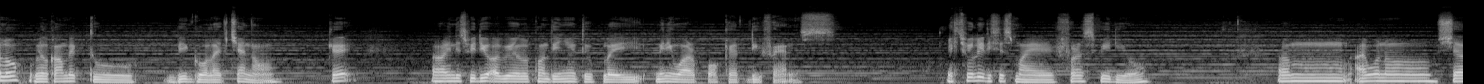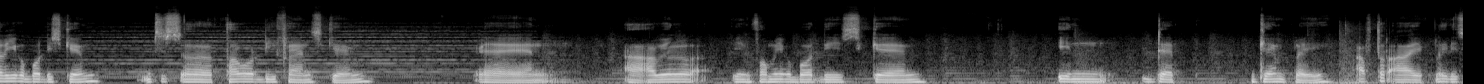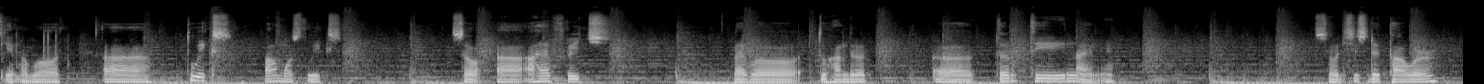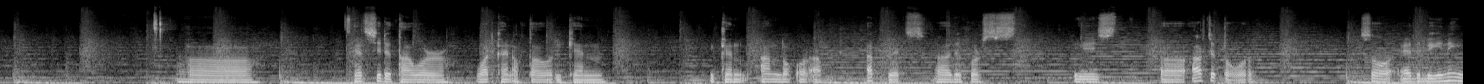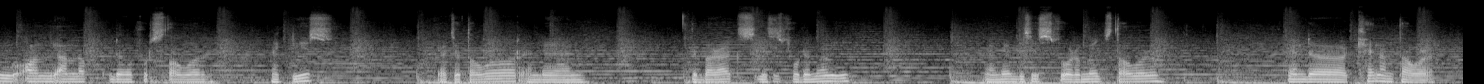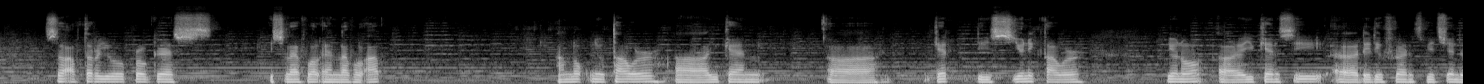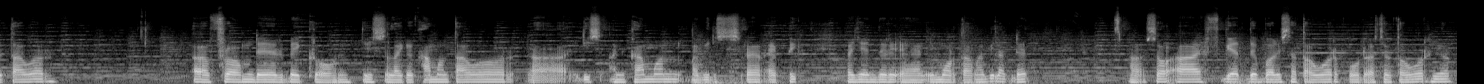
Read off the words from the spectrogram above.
Hello, welcome back to Big Light channel. Okay, uh, in this video I will continue to play Mini War Pocket Defense. Actually, this is my first video. Um, I wanna share you about this game. This is a tower defense game, and uh, I will inform you about this game in depth gameplay after I play this game about uh, two weeks almost two weeks. So uh, I have reached level 239 uh, yeah? so this is the tower. Uh, let's see the tower what kind of tower you can you can unlock or up upgrades. Uh, the first is uh, archer tower so at the beginning you only unlock the first tower like this. Gotcha tower and then the barracks. This is for the melee. And then this is for the mage tower and the cannon tower. So after you progress each level and level up unlock new tower uh, you can uh, get this unique tower you know uh, you can see uh, the difference between the tower uh, from their background. This is like a common tower uh, this uncommon maybe this is rare epic legendary and immortal maybe like that. Uh, so I've get the ballista tower for the Archer tower here.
